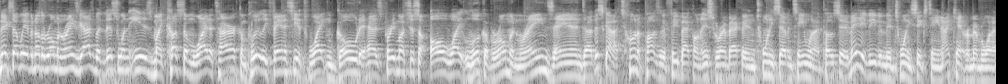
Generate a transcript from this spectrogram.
Next up, we have another Roman Reigns, guys, but this one is my custom white attire, completely fantasy. It's white and gold. It has pretty much just an all-white look of Roman Reigns, and uh, this got a ton of positive feedback on Instagram back in 2017 when I posted it. It may have even been 2016. I can't remember when I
